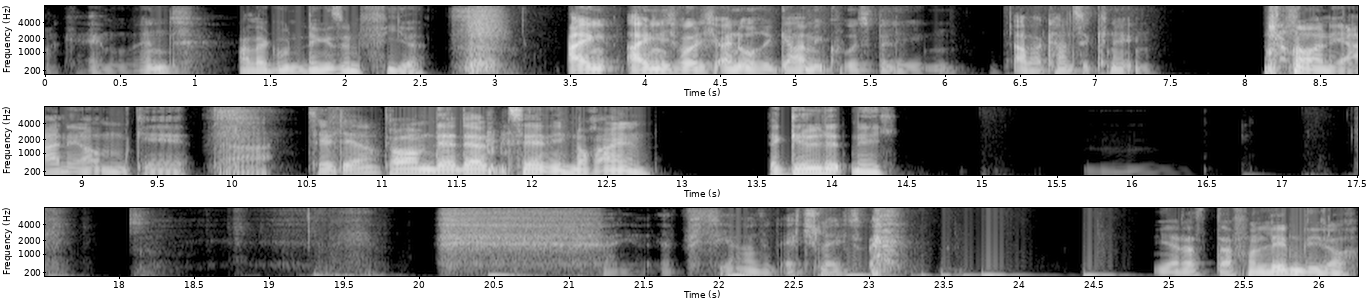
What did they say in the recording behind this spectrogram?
Okay, Moment. Aller guten Dinge sind vier. Eig eigentlich wollte ich einen Origami-Kurs belegen, aber kannst du knicken. Oh, ja, ne, okay. Ja. Zählt der? Tom, der, der zählt nicht, noch einen. Der gildet nicht. Die anderen sind echt schlecht. Ja, das, davon leben die doch.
